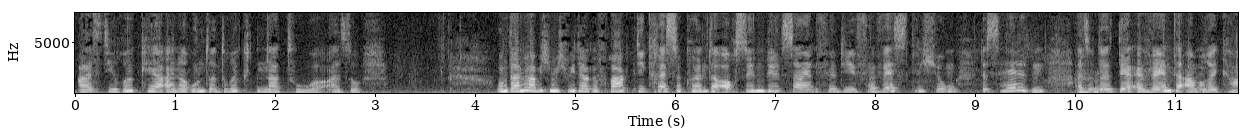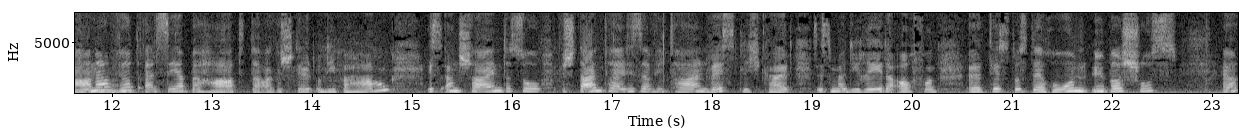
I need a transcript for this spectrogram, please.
als die Rückkehr einer unterdrückten Natur? Also und dann habe ich mich wieder gefragt, die Kresse könnte auch Sinnbild sein für die Verwestlichung des Helden. Also der, der, erwähnte Amerikaner mhm. wird als sehr behaart dargestellt. Und die Behaarung ist anscheinend so Bestandteil dieser vitalen Westlichkeit. Es ist immer die Rede auch von äh, Testosteronüberschuss. Ja?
